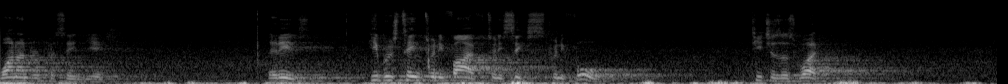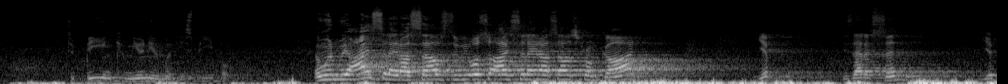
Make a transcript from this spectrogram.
100% yes. It is. Hebrews 10 25, 26, 24 teaches us what? To be in communion with His people. And when we isolate ourselves, do we also isolate ourselves from God? Yep. Is that a sin? Yep.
